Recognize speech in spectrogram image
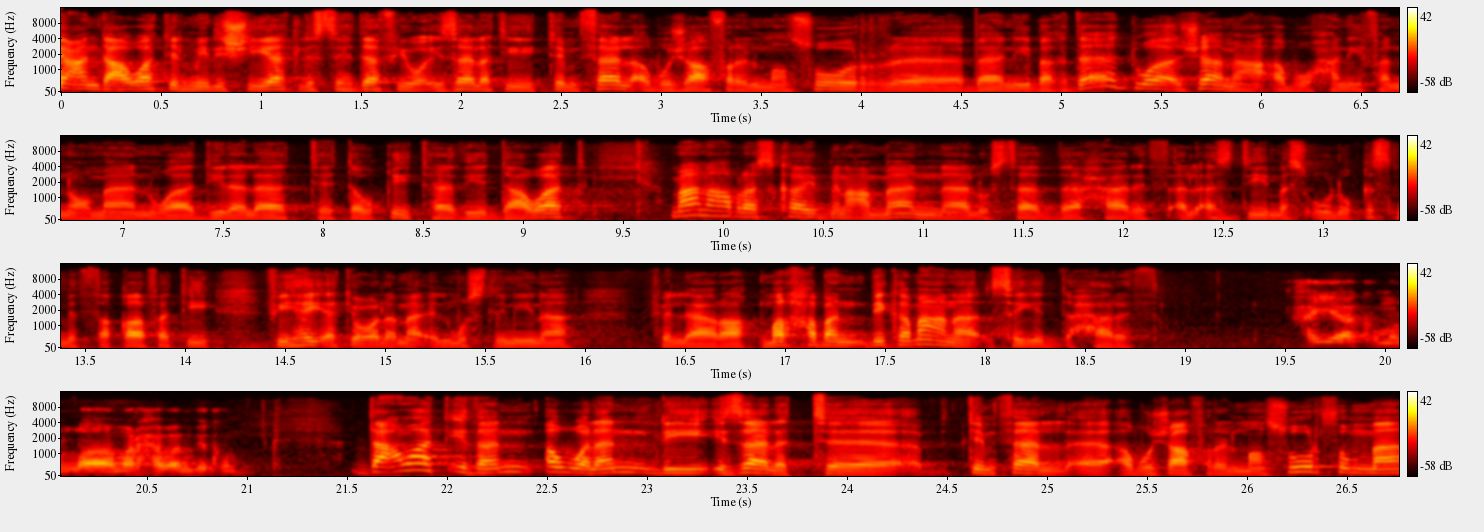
عن دعوات الميليشيات لاستهداف وإزالة تمثال أبو جعفر المنصور آه، باني بغداد وجامع أبو حنيفة النعمان ودلالات توقيت هذه الدعوات. معنا عبر سكايب من عمان الأستاذ حارث الأزدي مسؤول قسم الثقافة في هيئة علماء المسلمين في العراق. مرحبا بك معنا سيد حارث. حياكم الله مرحبا بكم. دعوات إذن أولا لإزالة آه، تمثال آه، أبو جعفر المنصور ثم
